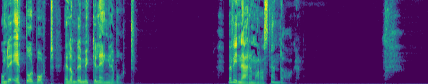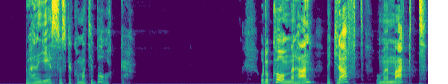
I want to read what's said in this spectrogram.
om det är ett år bort eller om det är mycket längre bort. Men vi närmar oss den dagen. Då Herren Jesus ska komma tillbaka. Och då kommer han med kraft och med makt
